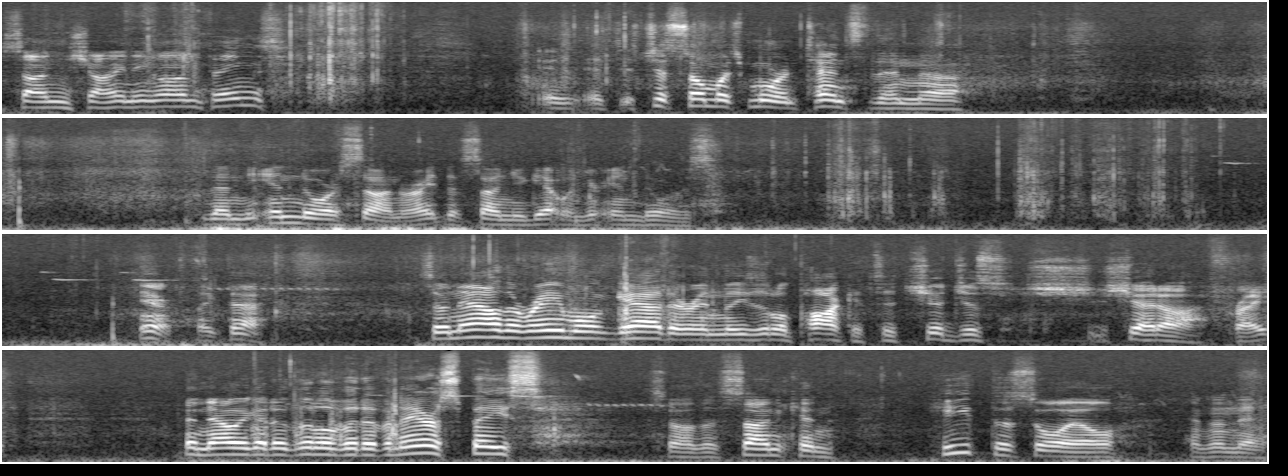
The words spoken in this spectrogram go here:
sun shining on things, it, it's just so much more intense than uh, than the indoor sun, right? The sun you get when you're indoors. Here, like that. So now the rain won't gather in these little pockets. It should just sh shed off, right? And now we got a little bit of an airspace so the sun can heat the soil and then the,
